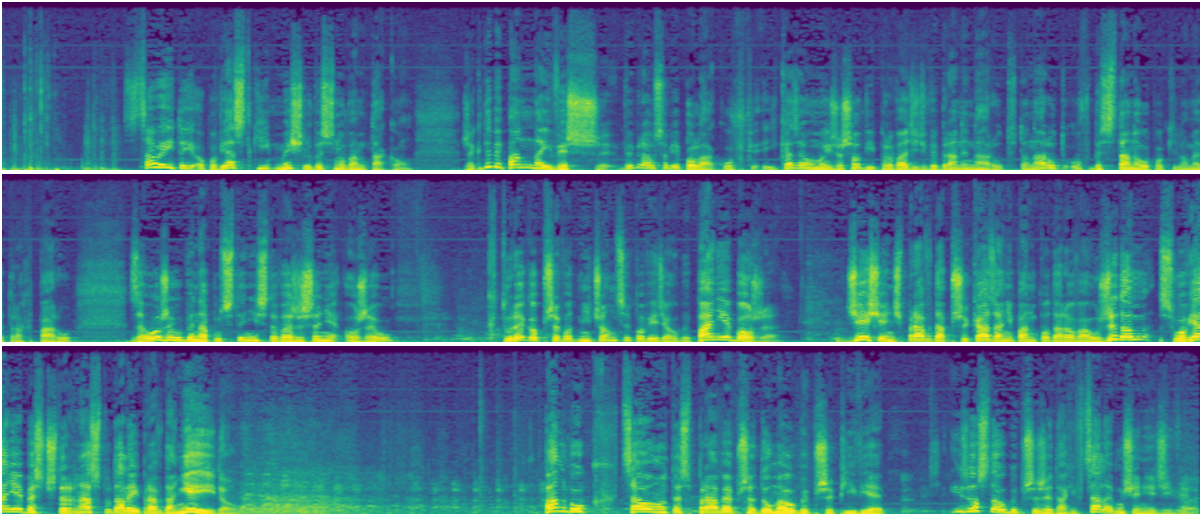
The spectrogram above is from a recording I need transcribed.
Całej tej opowiastki myśl wysnuwam taką, że gdyby Pan Najwyższy wybrał sobie Polaków i kazał Mojżeszowi prowadzić wybrany naród, to naród ów by stanął po kilometrach paru, założyłby na pustyni stowarzyszenie Orzeł, którego przewodniczący powiedziałby: Panie Boże, dziesięć, prawda, przykazań Pan podarował Żydom, Słowianie bez czternastu dalej, prawda, nie idą. Pan Bóg całą tę sprawę przedumałby przy piwie i zostałby przy Żydach i wcale mu się nie dziwię.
